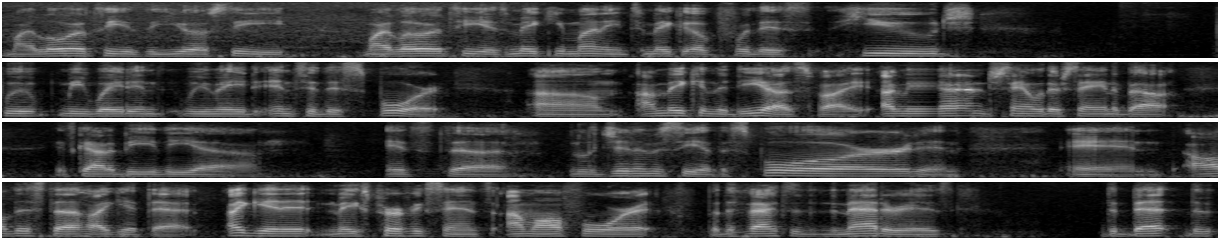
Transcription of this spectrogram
my loyalty is the UFC. My loyalty is making money to make up for this huge we, we made in we made into this sport. Um, I'm making the Diaz fight. I mean, I understand what they're saying about it's got to be the uh, it's the legitimacy of the sport and and all this stuff. I get that. I get it. makes perfect sense. I'm all for it. But the fact of the matter is, the bet the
